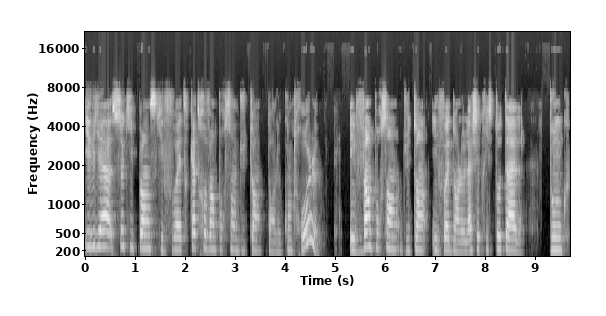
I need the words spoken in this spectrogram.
Il y a ceux qui pensent qu'il faut être 80% du temps dans le contrôle et 20% du temps, il faut être dans le lâcher-prise total. Donc,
